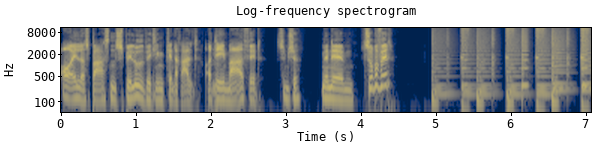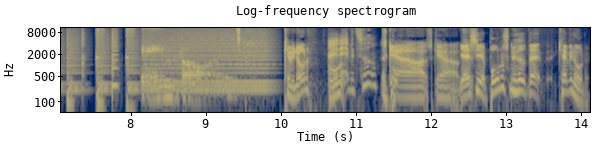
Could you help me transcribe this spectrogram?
og ellers bare sådan spiludvikling generelt. Og det er meget fedt, synes jeg. Men øh, super fedt. Kan vi nå det? Er, er det tid? Skal jeg... Skal jeg... Ja, jeg siger bonusnyhed. Hvad, kan vi nå det?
